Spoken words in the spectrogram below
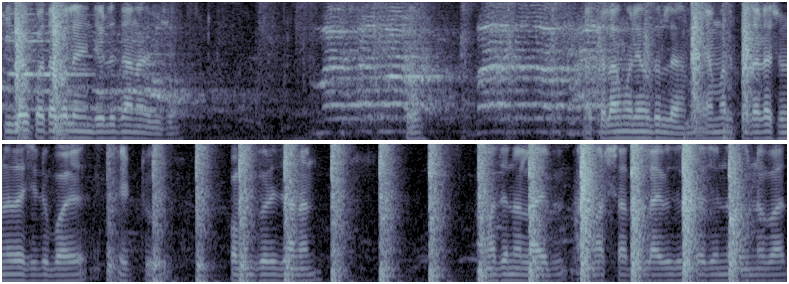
কীভাবে কথা বলেন, এটা হলো জানার বিষয়। তো, আসসালামু আলহামদুলিল্লাহ আমি আমার কথাটা শুনে যাচ্ছি, একটু বয়ে একটু কমেন্ট করে জানান। আমার জন্য লাইভ আমার সাথে লাইভে যুক্তের জন্য ধন্যবাদ।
